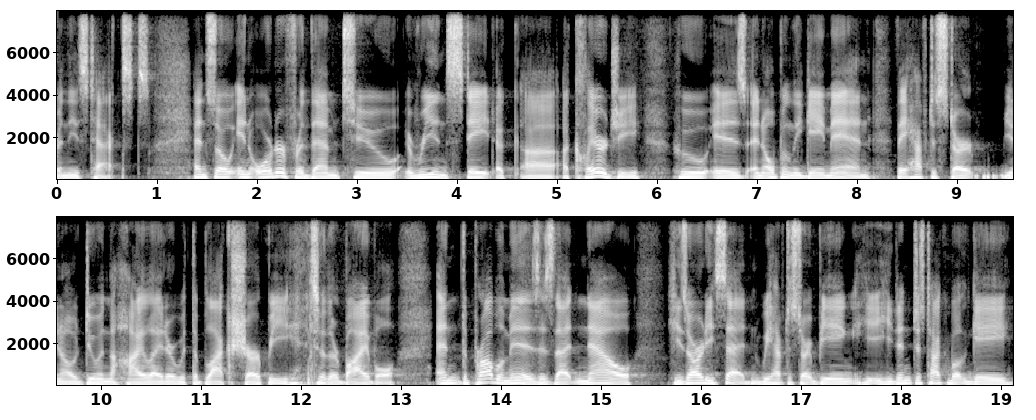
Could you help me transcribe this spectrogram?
in these texts. And so, in order for them to reinstate a, uh, a clergy who is an openly gay man, they have to start, you know, doing the highlighter with the black sharpie to their Bible. And the problem is, is that now he's already said we have to start being. He, he didn't just talk about gay,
